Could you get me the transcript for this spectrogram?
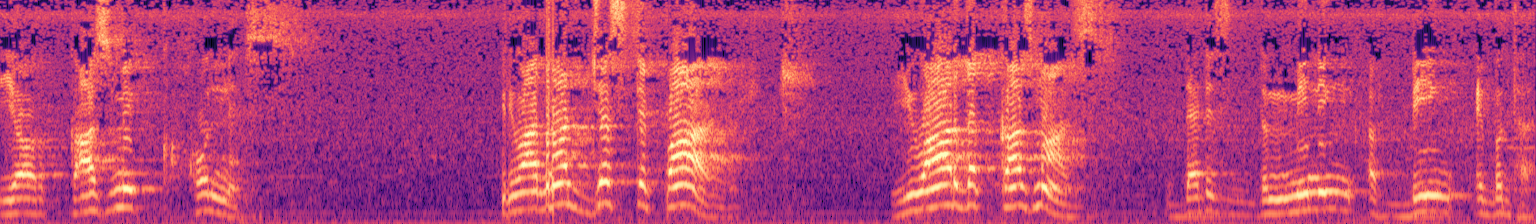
your cosmic wholeness. You are not just a part, you are the cosmos. That is the meaning of being a Buddha.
